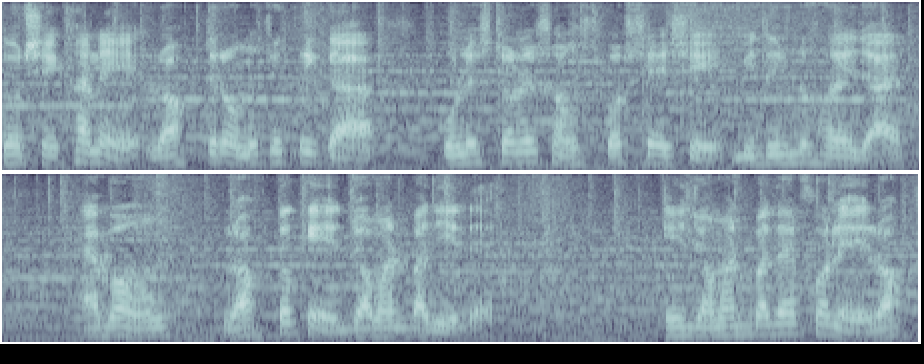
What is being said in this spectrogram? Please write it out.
তো সেখানে রক্তের অনুচক্রিকা কোলেস্টেরলের সংস্পর্শে এসে বিদীর্ণ হয়ে যায় এবং রক্তকে জমাট বাঁধিয়ে দেয়। এই জমাট বাঁধার ফলে রক্ত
